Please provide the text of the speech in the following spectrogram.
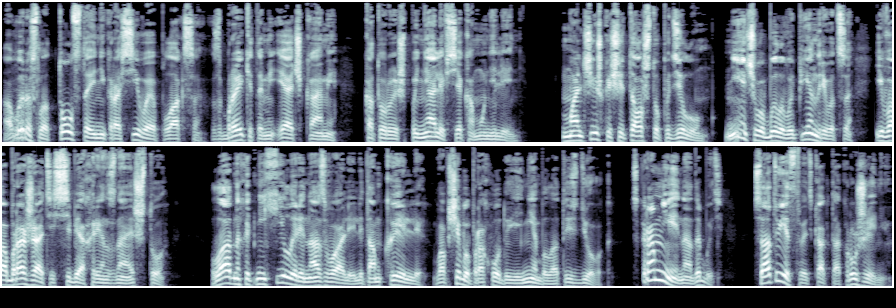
а выросла толстая некрасивая плакса с брекетами и очками, которые шпыняли все, кому не лень. Мальчишка считал, что по делам. Нечего было выпендриваться и воображать из себя хрен знает что. Ладно, хоть не Хиллари назвали или там Келли, вообще бы проходу ей не было от издевок. Скромнее надо быть, соответствовать как-то окружению.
